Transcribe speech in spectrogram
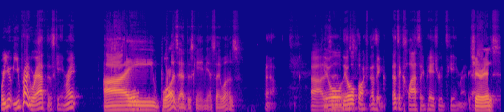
Were you you probably were at this game, right? I was at this game. Yes, I was. Yeah. Uh, the yes, old the old Fox. That's a that's a classic Patriots game, right? There. Sure is,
